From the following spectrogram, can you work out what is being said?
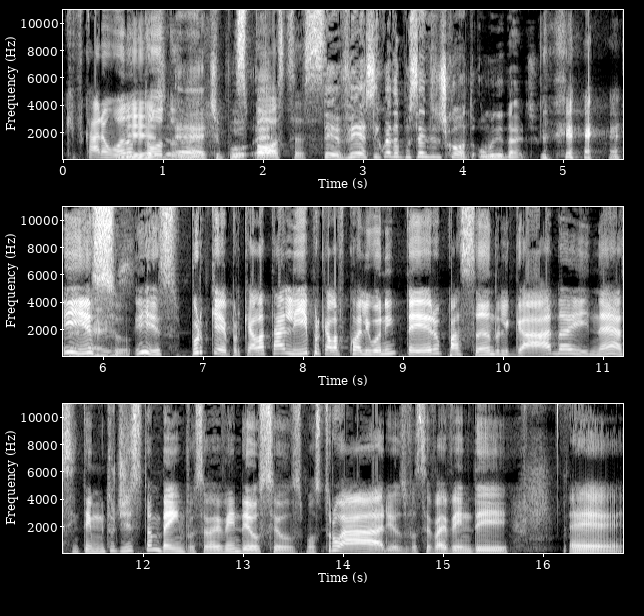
que ficaram o ano Isso, todo É, tipo, expostas. é, TV 50% de desconto, uma unidade. Isso, isso. isso. Por quê? Porque ela tá ali, porque ela ficou ali o ano inteiro passando ligada e, né, assim, tem muito disso também. Você vai vender os seus mostruários, você vai vender é,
